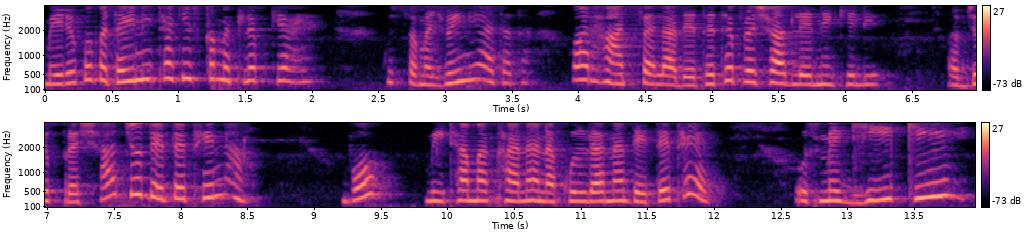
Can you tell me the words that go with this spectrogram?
मेरे को पता ही नहीं था कि इसका मतलब क्या है। कुछ समझ में ही नहीं आता था और हाथ फैला देते थे प्रसाद लेने के लिए। अब जो प्रसाद जो देते थे ना, वो मीठा मखाना नकुलदाना देते थे उसमें घी की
